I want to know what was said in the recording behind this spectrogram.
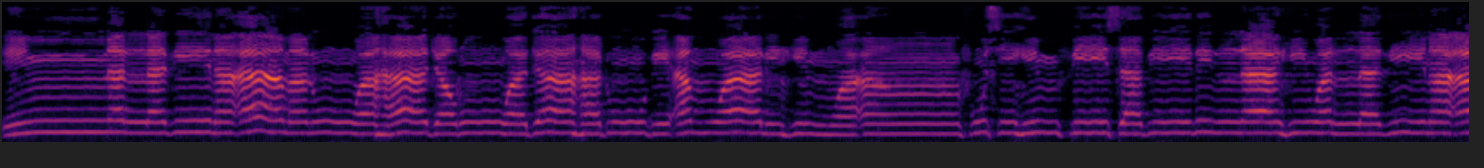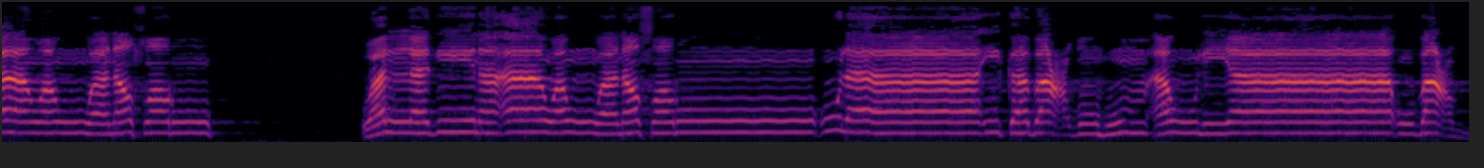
ان الذين امنوا وهاجروا وجاهدوا باموالهم وانفسهم في سبيل الله والذين اووا ونصروا والذين آووا ونصروا أولئك بعضهم أولياء بعض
